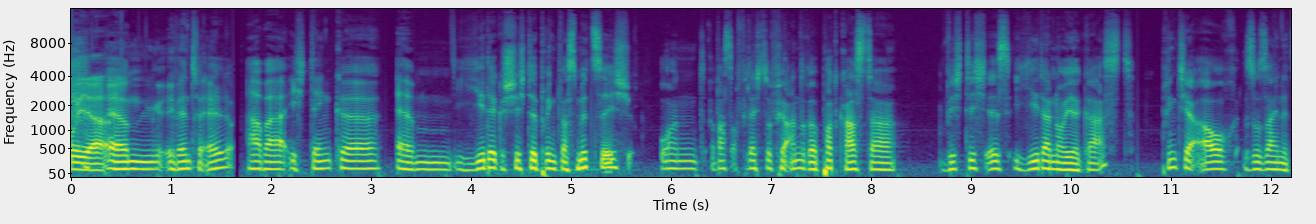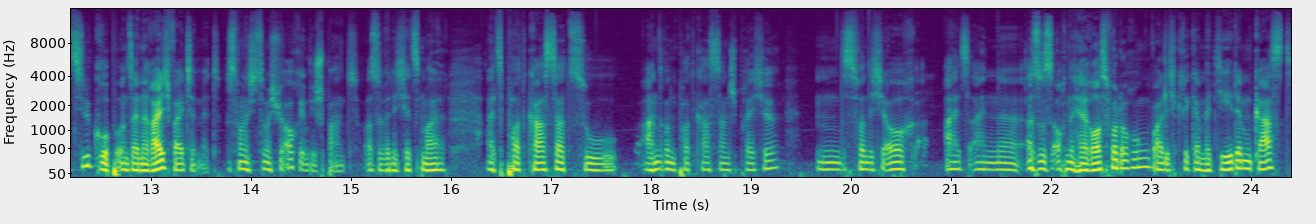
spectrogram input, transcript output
Oh ja. Ähm, eventuell. Aber ich denke, ähm, jede Geschichte bringt was mit sich. Und was auch vielleicht so für andere Podcaster wichtig ist, jeder neue Gast bringt ja auch so seine Zielgruppe und seine Reichweite mit. Das fand ich zum Beispiel auch irgendwie spannend. Also wenn ich jetzt mal als Podcaster zu anderen Podcastern spreche, hm, das fand ich auch als eine, also es ist auch eine Herausforderung, weil ich kriege ja mit jedem Gast,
